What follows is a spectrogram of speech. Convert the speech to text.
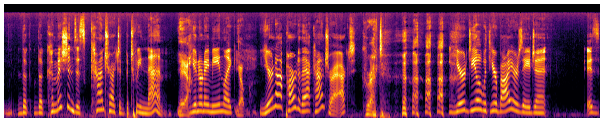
the the commissions is contracted between them. Yeah. you know what I mean. Like, Yep. you're not part of that contract. Correct. Your deal with your buyer's agent is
